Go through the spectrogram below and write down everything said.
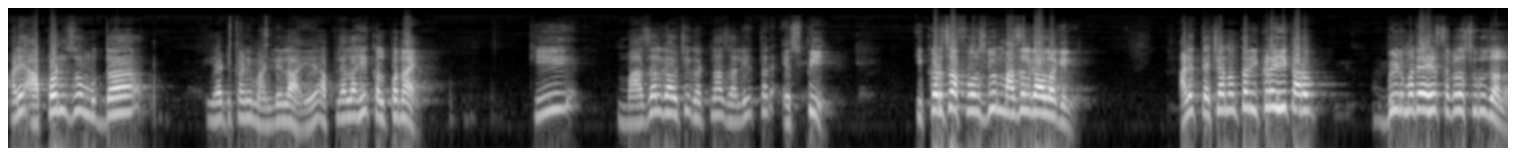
आणि आपण जो मुद्दा या ठिकाणी मांडलेला आहे आपल्याला ही कल्पना आहे की माजलगावची घटना झाली तर एसपी इकडचा फोर्स घेऊन माजलगावला गेले. आणि त्याच्यानंतर इकडे ही कार बीडमध्ये हे सगळं सुरू झालं.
